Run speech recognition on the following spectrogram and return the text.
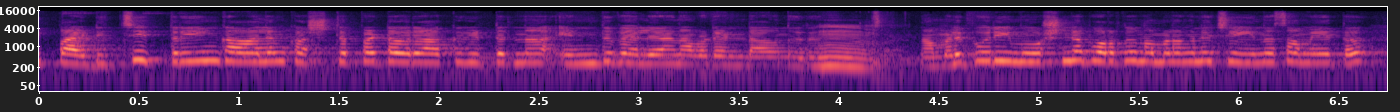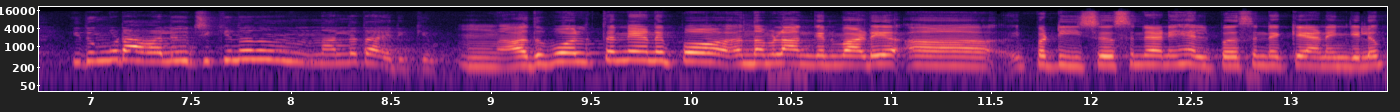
ഈ പഠിച്ച് ഇത്രയും കാലം കഷ്ടപ്പെട്ട ഒരാൾക്ക് കിട്ടുന്ന എന്ത് വിലയാണ് അവിടെ ഉണ്ടാവുന്നത്? നമ്മളിപ്പോ ഒരു ഇമോഷന്റെ പുറത്ത് നമ്മൾ അങ്ങനെ ചെയ്യുന്ന സമയത്ത് ഇതും കൂടെ ആലോചിക്കുന്നത് നല്ലതായിരിക്കും. അതുപോലെ തന്നെയാണ് ഇപ്പോ നമ്മൾ അംഗൻവാടി ഇപ്പൊ ടീച്ചേഴ്സിന്റെ ആണെങ്കിൽ ഹെൽപ്പേഴ്സിന്റെ ഒക്കെ ആണെങ്കിലും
